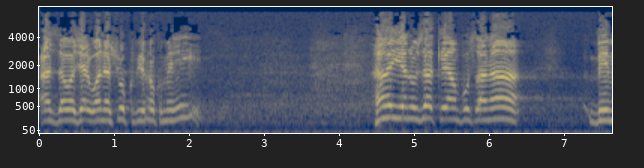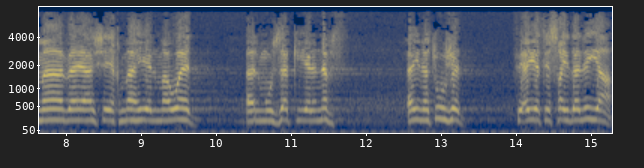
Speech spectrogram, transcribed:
عز وجل ونشك في حكمه؟ هيا نزكي أنفسنا بماذا يا شيخ؟ ما هي المواد المزكية للنفس؟ أين توجد؟ في أية صيدلية؟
